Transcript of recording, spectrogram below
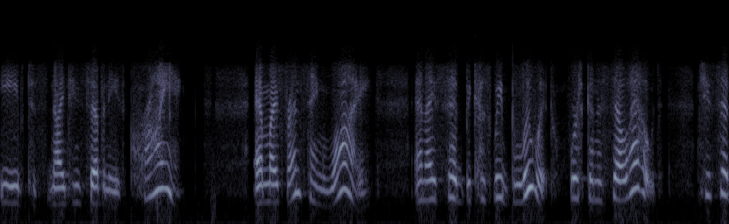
Eve to 1970s crying, and my friend saying why, and I said because we blew it, we're going to sell out. She said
